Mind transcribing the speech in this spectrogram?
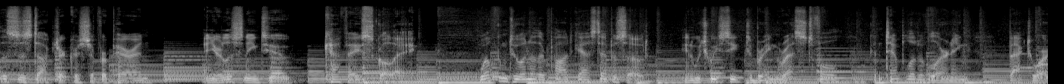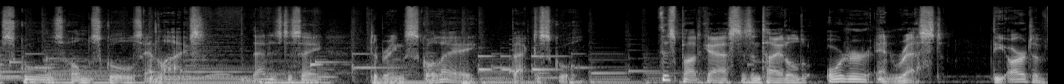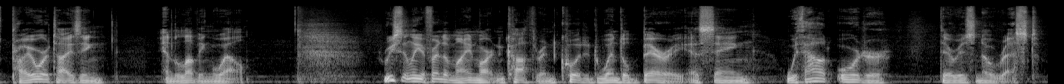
This is Dr. Christopher Perrin, and you're listening to Cafe Scholé. Welcome to another podcast episode in which we seek to bring restful, contemplative learning back to our schools, homeschools, and lives. That is to say, to bring Scholé back to school. This podcast is entitled Order and Rest The Art of Prioritizing and Loving Well. Recently, a friend of mine, Martin Cothran, quoted Wendell Berry as saying, Without order, there is no rest.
